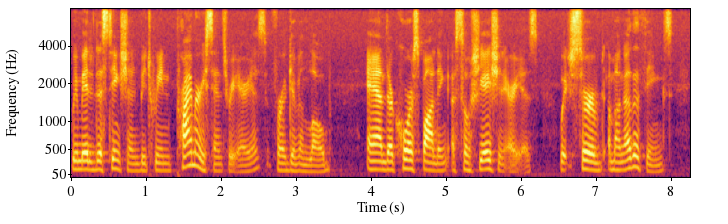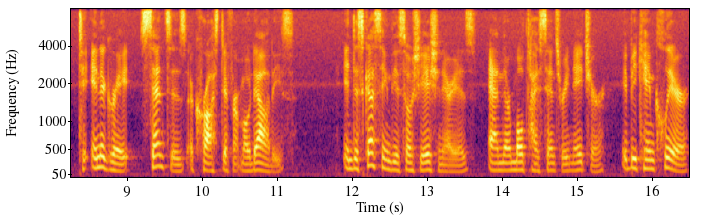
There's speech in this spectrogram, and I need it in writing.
we made a distinction between primary sensory areas for a given lobe and their corresponding association areas, which served, among other things, to integrate senses across different modalities. In discussing the association areas and their multisensory nature, it became clear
